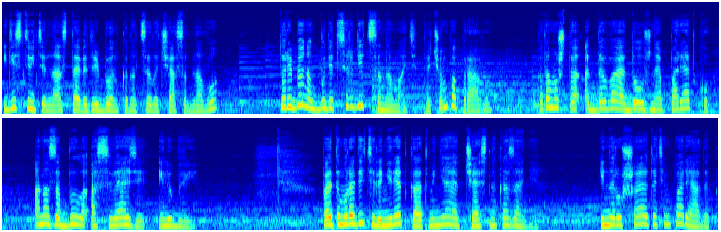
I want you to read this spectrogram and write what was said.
и действительно оставит ребенка на целый час одного, то ребенок будет сердиться на мать, причем по праву, потому что, отдавая должное порядку, она забыла о связи и любви. Поэтому родители нередко отменяют часть наказания и нарушают этим порядок,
